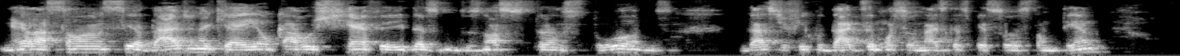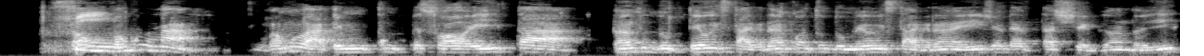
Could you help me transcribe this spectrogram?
em relação à ansiedade, né, que aí é o carro-chefe dos nossos transtornos, das dificuldades emocionais que as pessoas estão tendo. Então, Sim. vamos lá. Vamos lá, tem um pessoal aí tá tanto do teu Instagram quanto do meu Instagram aí, já deve estar tá chegando aí,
